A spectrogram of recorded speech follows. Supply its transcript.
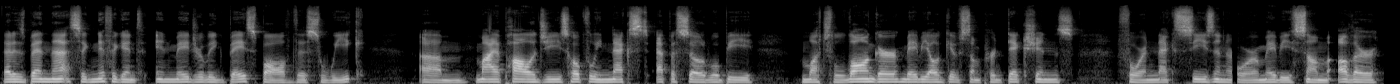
that has been that significant in Major League Baseball this week. Um, my apologies. Hopefully, next episode will be much longer. Maybe I'll give some predictions for next season, or maybe some other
